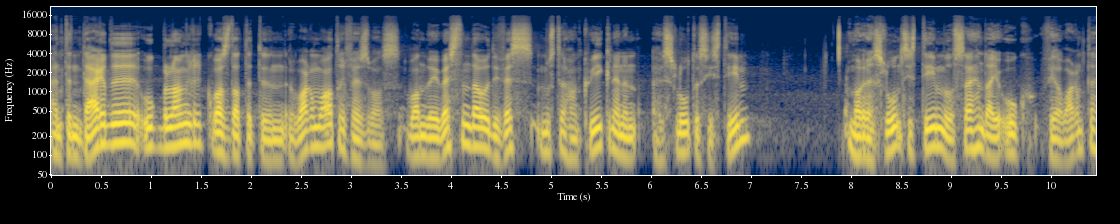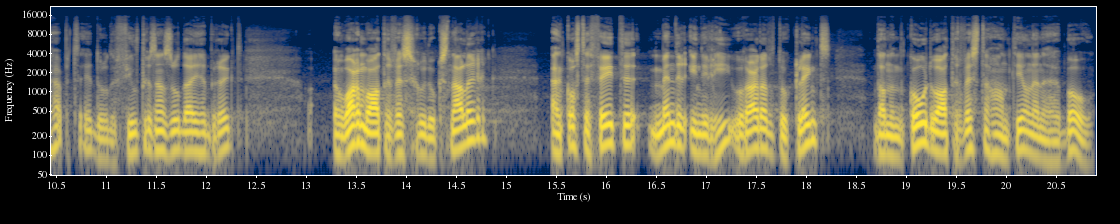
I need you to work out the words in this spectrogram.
En ten derde, ook belangrijk, was dat het een warmwatervis was. Want wij wisten dat we de vis moesten gaan kweken in een gesloten systeem. Maar een gesloten systeem wil zeggen dat je ook veel warmte hebt, door de filters en zo dat je gebruikt. Een warmwatervis groeit ook sneller en kost in feite minder energie, hoe raar dat het ook klinkt, dan een koudwatervis te gaan telen in een gebouw.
